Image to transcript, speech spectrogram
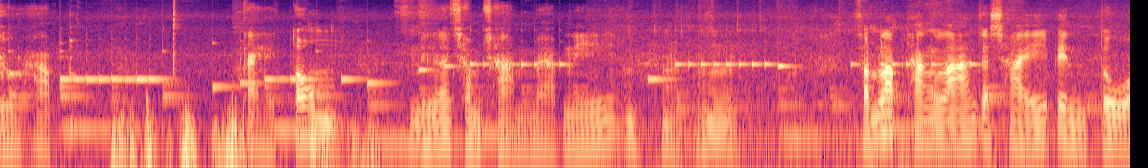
ดูครับ ไก่ต้มเนื้อฉ่ำๆแบบนี้สำหรับทางร้านจะใช้เป็นตัว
